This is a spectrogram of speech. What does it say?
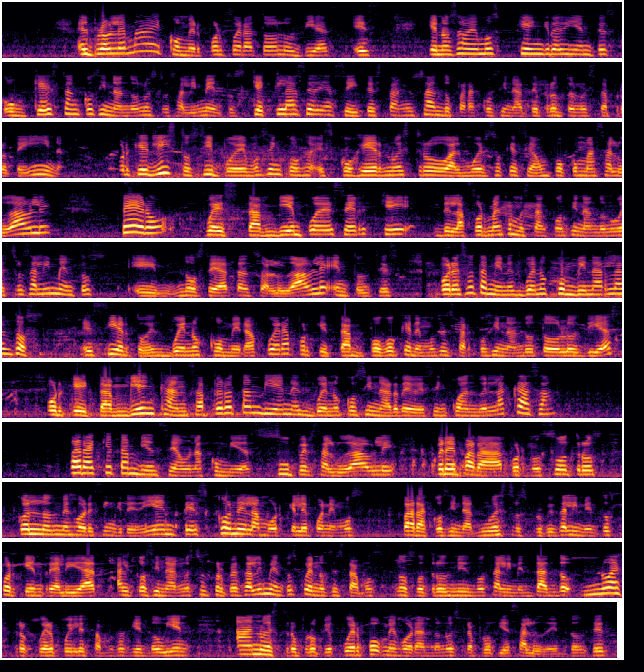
El problema de comer por fuera todos los días es que no sabemos qué ingredientes, con qué están cocinando nuestros alimentos, qué clase de aceite están usando para cocinar de pronto nuestra proteína. Porque listo, sí, podemos escoger nuestro almuerzo que sea un poco más saludable, pero pues también puede ser que de la forma en como están cocinando nuestros alimentos eh, no sea tan saludable. Entonces, por eso también es bueno combinar las dos. Es cierto, es bueno comer afuera porque tampoco queremos estar cocinando todos los días, porque también cansa, pero también es bueno cocinar de vez en cuando en la casa para que también sea una comida súper saludable, preparada por nosotros, con los mejores ingredientes, con el amor que le ponemos para cocinar nuestros propios alimentos, porque en realidad al cocinar nuestros propios alimentos, pues nos estamos nosotros mismos alimentando nuestro cuerpo y le estamos haciendo bien a nuestro propio cuerpo, mejorando nuestra propia salud. Entonces,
